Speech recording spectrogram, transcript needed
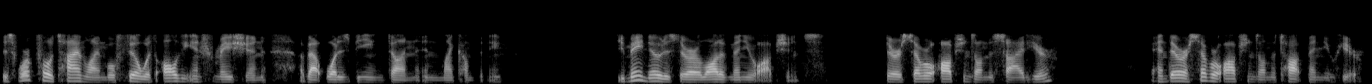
this workflow timeline will fill with all the information about what is being done in my company. You may notice there are a lot of menu options. There are several options on the side here, and there are several options on the top menu here.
